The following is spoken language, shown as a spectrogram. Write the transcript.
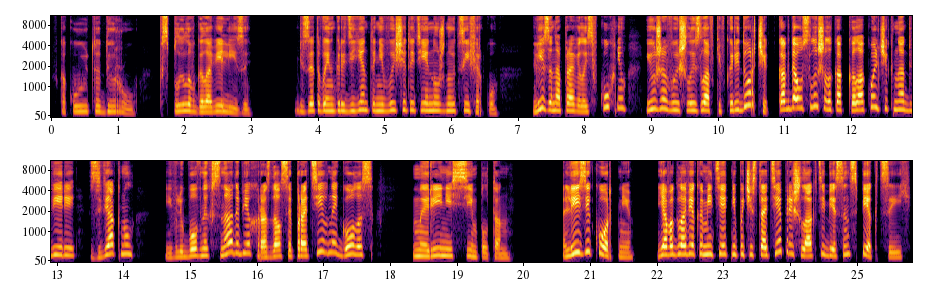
в какую-то дыру, всплыло в голове Лизы. Без этого ингредиента не высчитать ей нужную циферку. Лиза направилась в кухню и уже вышла из лавки в коридорчик, когда услышала, как колокольчик на двери звякнул, и в любовных снадобьях раздался противный голос Мэрини Симплтон. «Лизи Кортни, я во главе комитетни по чистоте пришла к тебе с инспекцией».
